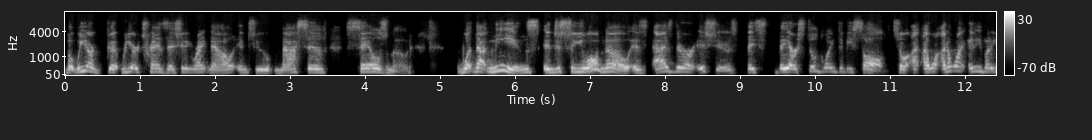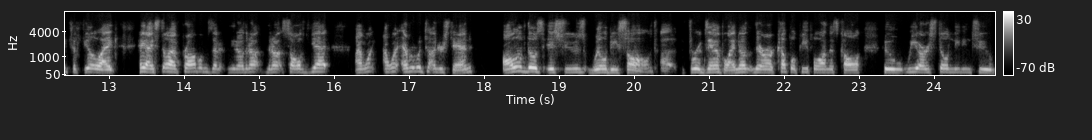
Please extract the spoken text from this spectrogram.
But we are good. We are transitioning right now into massive sales mode. What that means, and just so you all know, is as there are issues, they they are still going to be solved. So I, I want I don't want anybody to feel like, hey, I still have problems that you know they're not they're not solved yet. I want I want everyone to understand all of those issues will be solved. Uh, for example, I know there are a couple people on this call who we are still needing to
